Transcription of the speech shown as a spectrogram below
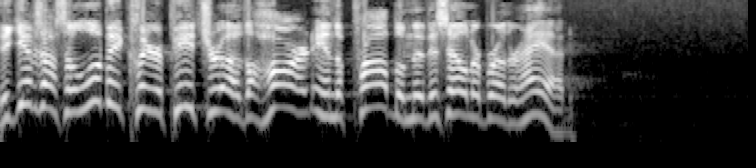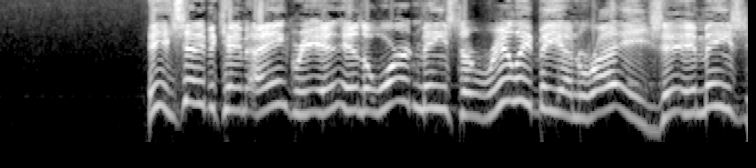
it gives us a little bit clearer picture of the heart and the problem that this elder brother had. He said he became angry, and, and, the word means to really be enraged. It, it means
